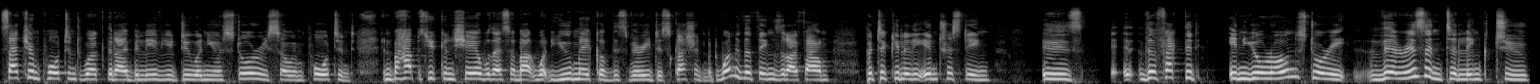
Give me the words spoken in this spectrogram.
Such important work that I believe you do, and your story is so important. And perhaps you can share with us about what you make of this very discussion. But one of the things that I found particularly interesting is uh, the fact that in your own story, there isn't a link to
